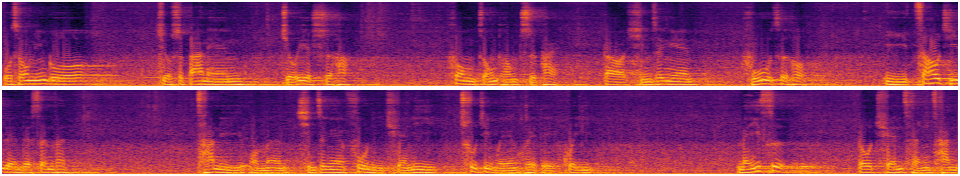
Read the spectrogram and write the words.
我从民国九十八年九月十号，奉总统指派到行政院服务之后，以召集人的身份参与我们行政院妇女权益促进委员会的会议，每一次都全程参与。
